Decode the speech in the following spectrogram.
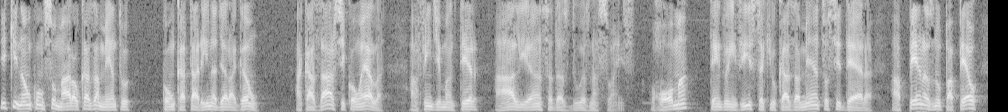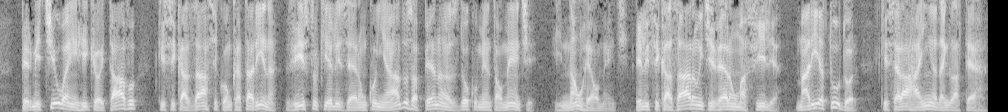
e que não consumara o casamento com Catarina de Aragão, a casar-se com ela, a fim de manter a aliança das duas nações. Roma, tendo em vista que o casamento se dera apenas no papel, permitiu a Henrique VIII que se casasse com Catarina, visto que eles eram cunhados apenas documentalmente e não realmente. Eles se casaram e tiveram uma filha, Maria Tudor, que será a rainha da Inglaterra.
